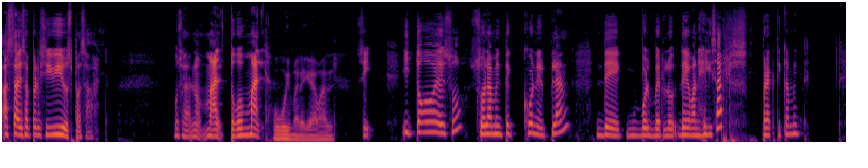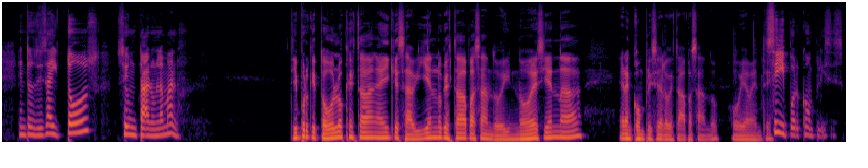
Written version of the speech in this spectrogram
hasta desapercibidos pasaban. O sea, no, mal, todo mal. Uy, marica, mal. Sí. Y todo eso solamente con el plan de volverlo, de evangelizarlos, prácticamente. Entonces ahí todos se untaron la mano. Sí, porque todos los que estaban ahí que sabían lo que estaba pasando y no decían nada, eran cómplices de lo que estaba pasando, obviamente. Sí, por cómplices.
